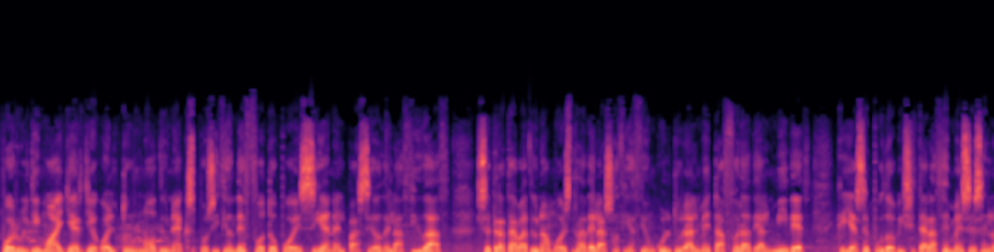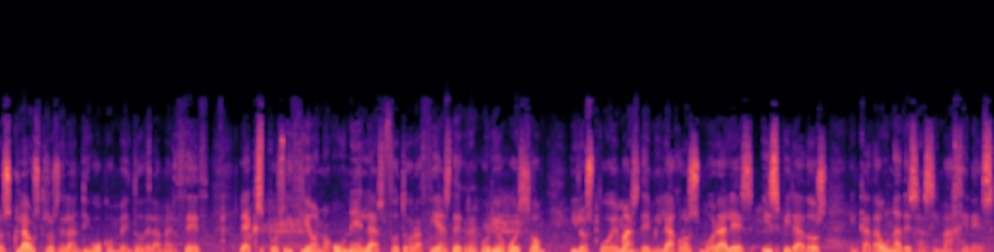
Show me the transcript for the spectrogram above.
Por último, ayer llegó el turno de una exposición de fotopoesía en el Paseo de la Ciudad. Se trataba de una muestra de la Asociación Cultural Metáfora de Almídez, que ya se pudo visitar hace meses en los claustros del antiguo convento de la Merced. La exposición une las fotografías de Gregorio Hueso y los poemas de Milagros Morales, inspirados en cada una de esas imágenes.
